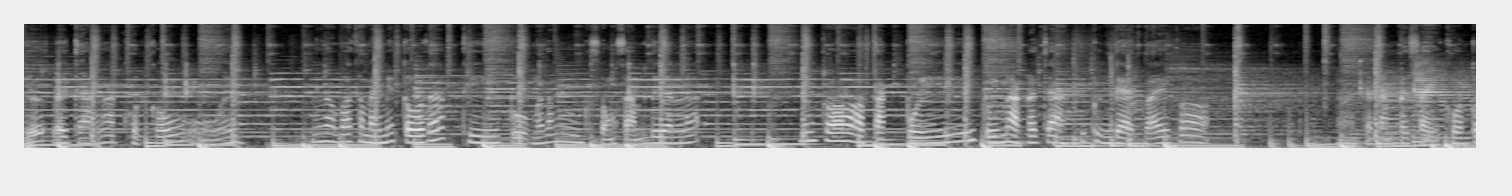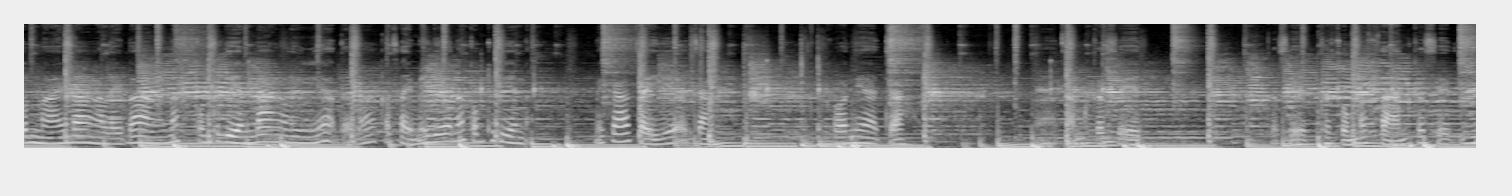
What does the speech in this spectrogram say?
เยอะเลยจ้ะรากขดเขาโอ้ยนี่เราว่าทำไมไม่โตสักทีปลูกมาตั้งสองสามเดือนล้วนี่ก็ตักปุ๋ยปุ๋ยหมักแล้วจ้ะที่พึ่งแดดไว้ก็จะนำไปใส่โคนต้นไม้บ้างอะไรบ้างนะต้นทุเรียนบ้างอะไรเงี้ย แต่ว่าก็ใส่ไม่เยอะนะต้นทุเรียนไม่กล้าใส่เยอะจ้ะเพราะเนี่ยจะทำเกษตร ษตรผสมผสานเกษตรอิน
